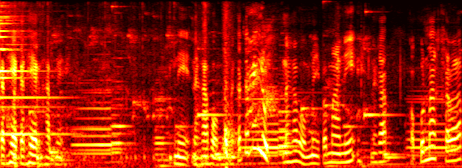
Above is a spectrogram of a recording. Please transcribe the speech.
กระแทกกระแทกนะครับนี่นี่นะครับผมมันก็จะไม่หลุดนะครับผมนี่ประมาณนี้นะครับ ขอบคุณมากครับ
